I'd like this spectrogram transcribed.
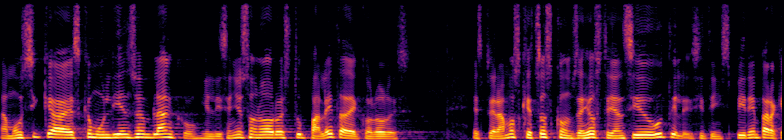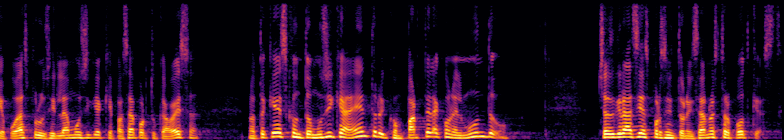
La música es como un lienzo en blanco y el diseño sonoro es tu paleta de colores. Esperamos que estos consejos te hayan sido útiles y te inspiren para que puedas producir la música que pasa por tu cabeza. No te quedes con tu música adentro y compártela con el mundo. Muchas gracias por sintonizar nuestro podcast.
